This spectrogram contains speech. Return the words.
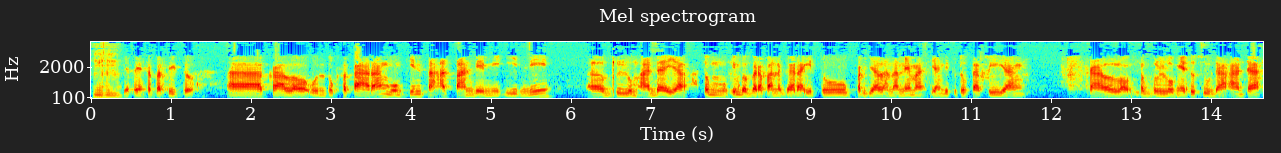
Mm-hmm. Biasanya seperti itu. Uh, kalau untuk sekarang mungkin saat pandemi ini uh, belum ada ya atau mungkin beberapa negara itu perjalanannya masih yang ditutup tapi yang kalau sebelumnya itu sudah ada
